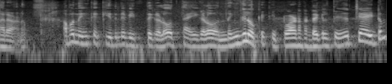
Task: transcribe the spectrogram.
മരമാണ്. അപ്പോൾ നിങ്ങൾക്കൊക്കെ ഇതിന്റെ വിത്തുകളോ തൈകളോ എന്തെങ്കിലുമൊക്കെ കിട്ടുവാണെന്നുണ്ടെങ്കിൽ തീർച്ചയായിട്ടും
